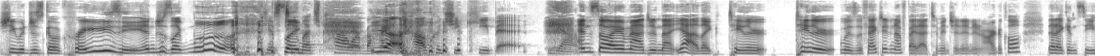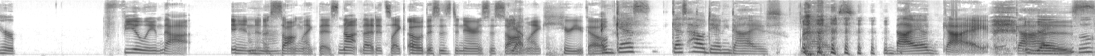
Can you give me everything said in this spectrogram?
she would just go crazy and just like, It's too like- much power behind Yeah. her. How could she keep it? Yeah. And so I imagine that, yeah, like Taylor Taylor was affected enough by that to mention in an article that I can see her feeling that in a Mhm. song like this. Not that it's like, oh, this is Daenerys' song, Yeah. like here you go. And guess guess how Danny dies, guys? By a guy, a guy Yes. who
